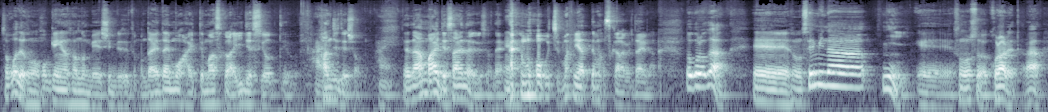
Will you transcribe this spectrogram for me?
そこでその保険屋さんの名刺見せても大体もう入ってますからいいですよっていう感じでしょ、はい。はい、であんま相手されないですよね、もううち間に合ってますからみたいな。ところが、えー、そのセミナーに、えー、その人が来られたら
